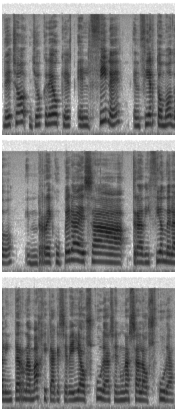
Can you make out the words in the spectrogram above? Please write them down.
De hecho, yo creo que el cine, en cierto modo, recupera esa tradición de la linterna mágica que se veía a oscuras en una sala oscura.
